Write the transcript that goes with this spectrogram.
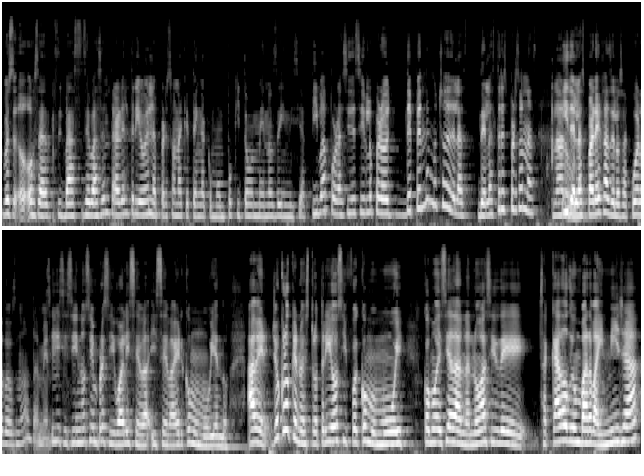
Pues, o, o sea, se va, se va a centrar el trío en la persona que tenga como un poquito menos de iniciativa, por así decirlo, pero depende mucho de las, de las tres personas. Claro. Y de las parejas, de los acuerdos, ¿no? También. Sí, sí, sí, no siempre es igual y se va, y se va a ir como moviendo. A ver, yo creo que nuestro trío sí fue como muy, como decía Dana, ¿no? Así de sacado de un bar vainilla.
